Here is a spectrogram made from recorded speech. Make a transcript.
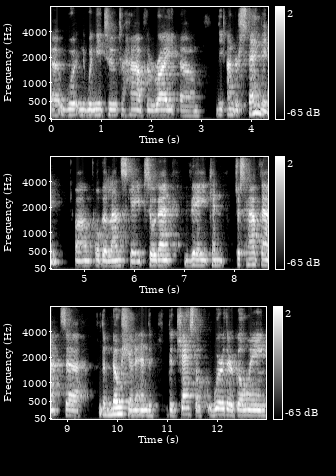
uh, would, would need to, to have the right um, the understanding um, of the landscape so that they can just have that uh, the notion and the, the gist of where they're going,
